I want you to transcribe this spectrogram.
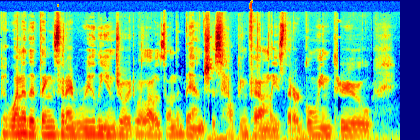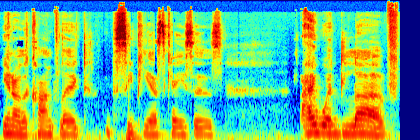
But one of the things that I really enjoyed while I was on the bench is helping families that are going through, you know, the conflict, the CPS cases. I would love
